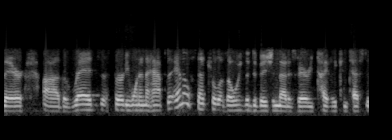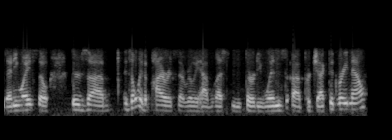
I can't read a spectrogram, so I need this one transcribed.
there. Uh, the Reds are 31 and a half. The NL Central is always a division that is very tightly contested anyway. So there's uh, it's only the Pirates that really have less than 30 wins uh, projected right now.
